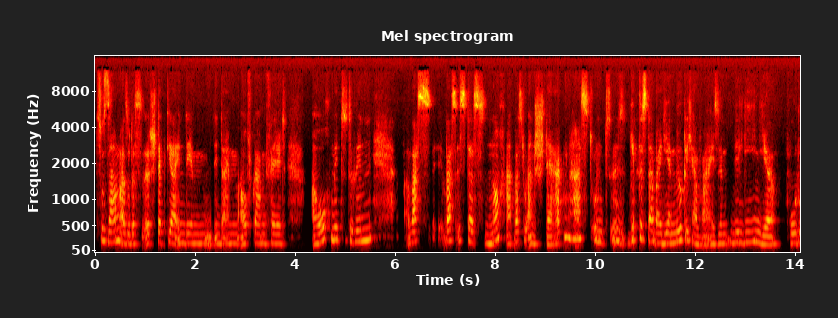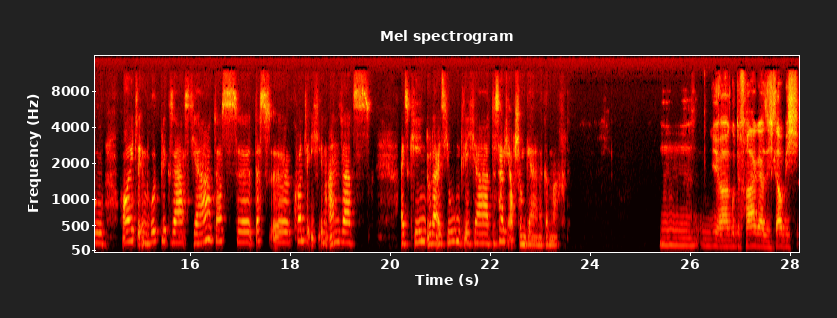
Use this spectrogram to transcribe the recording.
zusammen. Also das äh, steckt ja in dem, in deinem Aufgabenfeld auch mit drin. Was, was ist das noch, was du an Stärken hast? Und äh, gibt es da bei dir möglicherweise eine Linie, wo du heute im Rückblick sagst, ja, das, äh, das konnte ich im Ansatz als Kind oder als Jugendlicher, das habe ich auch schon gerne gemacht? Hm, ja, gute Frage. Also ich glaube, ich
